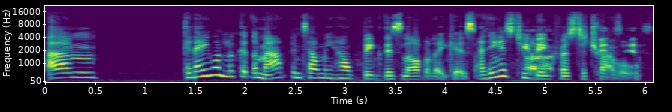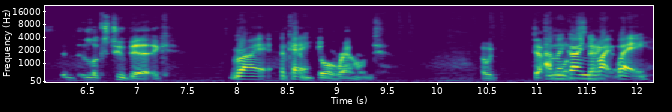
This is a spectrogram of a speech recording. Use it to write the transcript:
Um, can anyone look at the map and tell me how big this lava lake is? I think it's too big for us to travel. it's- it looks too big. Right. Okay. Go around. I would definitely. Am I going the right it. way?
